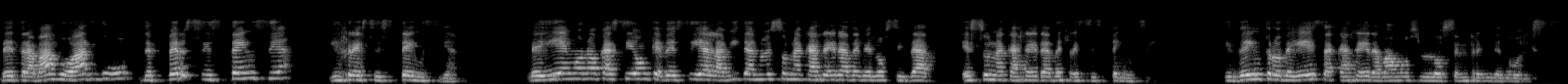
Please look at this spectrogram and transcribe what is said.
de trabajo arduo, de persistencia y resistencia. Leí en una ocasión que decía, la vida no es una carrera de velocidad, es una carrera de resistencia. Y dentro de esa carrera vamos los emprendedores.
